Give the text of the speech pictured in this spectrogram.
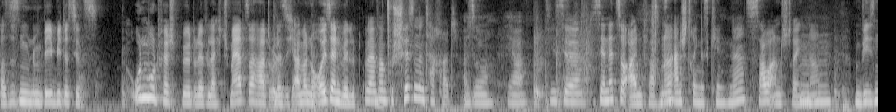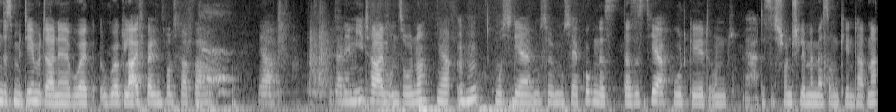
Was ist denn mit einem Baby, das jetzt Unmut verspürt oder vielleicht Schmerzen hat oder sich einfach nur äußern will? Oder einfach einen beschissenen Tag hat. Also, ja, die ist ja, die ist ja nicht so einfach, Das ist ein ne? anstrengendes Kind, ne? Sau anstrengend, Mhm. ne? Und wie ist denn das mit dir, mit deiner Work- Work-Life-Balance, wollte ich gerade sagen? ja, mit deiner Me-Time und so, ne? Ja, mhm. Musst du ja, musst musst ja gucken, dass, dass es dir auch gut geht. Und ja, das ist schon schlimm, wenn man so ein Kind hat, ne?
